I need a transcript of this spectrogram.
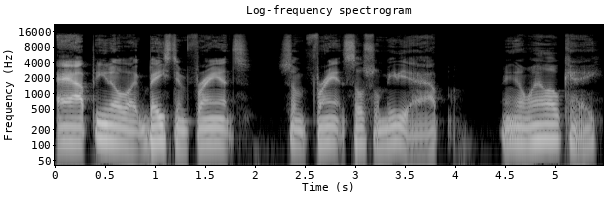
app, you know, like based in France, some France social media app. And you go, well, okay.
